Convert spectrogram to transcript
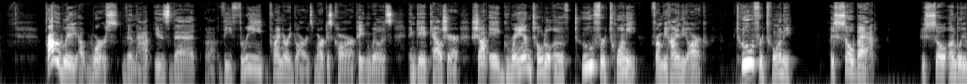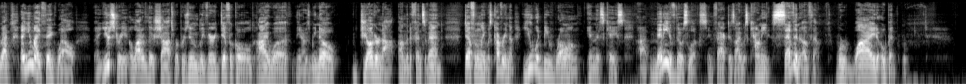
Probably uh, worse than that is that uh, the three primary guards, Marcus Carr, Payton Willis, and Gabe Kalscheur, shot a grand total of two for 20 from behind the arc. Two for 20 is so bad. Just so unbelievably bad. Now, you might think, well, uh, UStreet, a lot of those shots were presumably very difficult. Iowa, you know, as we know, juggernaut on the defensive end definitely was covering them. You would be wrong in this case. Uh, many of those looks, in fact, as I was counting, seven of them were wide open.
